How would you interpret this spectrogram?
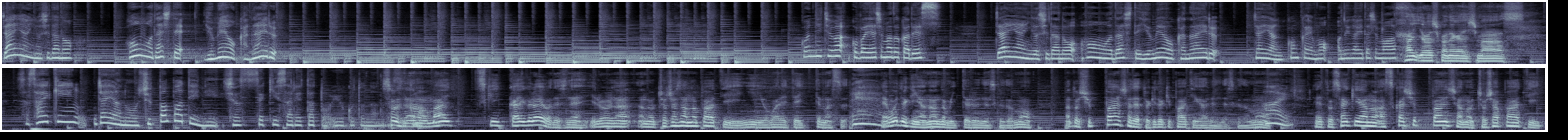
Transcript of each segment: ジャイアン吉田の本を出して夢を叶える。こんにちは小林まどかです。ジャイアン吉田の本を出して夢を叶える。ジャイアン今回もお願いいたします。はい、よろしくお願いします。さ最近ジャイアンの出版パーティーに出席されたということなんですが。そうですね、あの、毎月1回ぐらいはですね、いろいろな、あの、著者さんのパーティーに呼ばれて行ってます。ええ。え多い時には何度も行ってるんですけども、あと出版社で時々パーティーがあるんですけども、はい。えっと、最近あの、飛鳥出版社の著者パーティーっ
